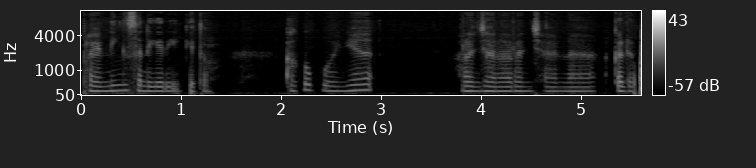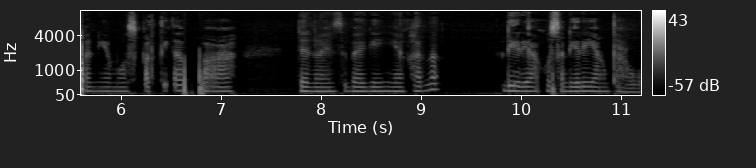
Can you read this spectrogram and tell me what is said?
planning sendiri gitu. Aku punya rencana-rencana ke depannya mau seperti apa dan lain sebagainya karena diri aku sendiri yang tahu.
